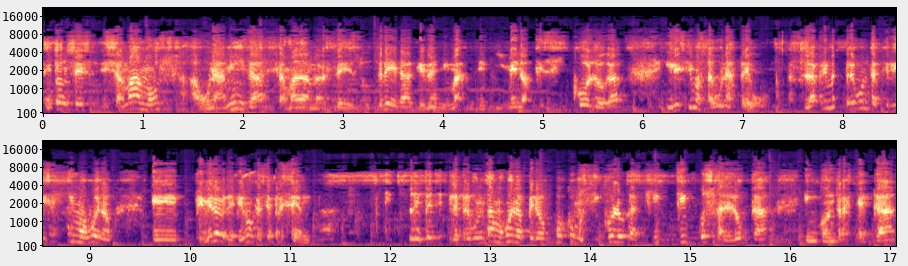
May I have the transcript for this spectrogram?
Entonces llamamos a una amiga llamada Mercedes Utrera, que no es ni más ni menos que psicóloga, y le hicimos algunas preguntas. La primera pregunta que le hicimos, bueno, eh, primero le pedimos que se presente. Le preguntamos, bueno, pero vos como psicóloga, ¿qué, qué cosa loca encontraste acá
